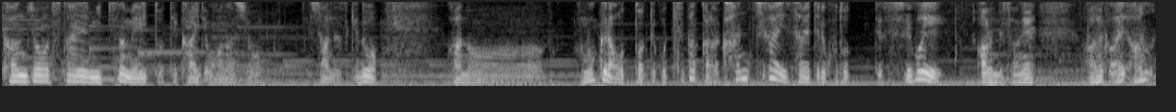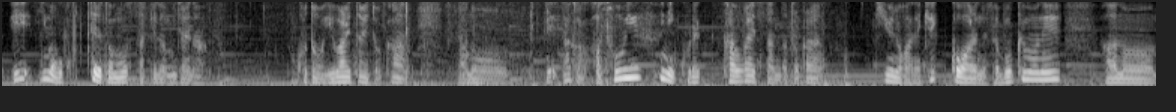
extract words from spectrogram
感情を伝える3つのメリットって書いてお話をしたんですけどあのー、僕ら夫ってこう妻から勘違いされてることってすごいあるんですよね。あなんかえあのえ今怒ってると思ってたけどみたいなことを言われたりとかあのえなんかあそういうふうにこれ考えてたんだとかっていうのがね結構あるんですよ。僕もねあの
